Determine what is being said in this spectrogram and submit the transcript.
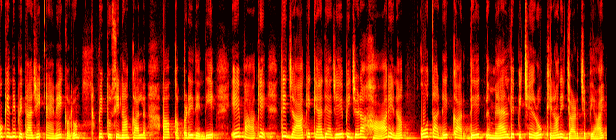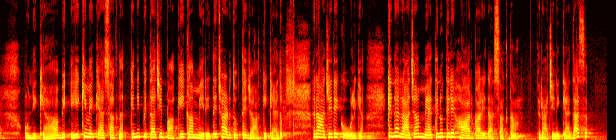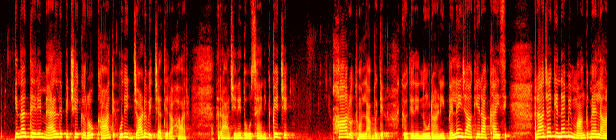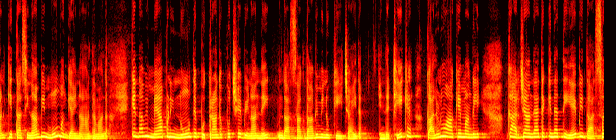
ਉਹ ਕਹਿੰਦੀ ਪਿਤਾ ਜੀ ਐਵੇਂ ਕਰੋ ਵੀ ਤੁਸੀਂ ਨਾ ਕੱਲ ਆ ਕੱਪੜੇ ਦਿੰਦੀ ਇਹ ਪਾ ਕੇ ਤੇ ਜਾ ਕੇ ਕਹਿ ਦਿਆ ਜੇ ਵੀ ਜਿਹੜਾ ਹਾਰ ਹੈ ਨਾ, ਉਹ ਤੁਹਾਡੇ ਘਰ ਦੇ ਮਹਿਲ ਦੇ ਪਿੱਛੇ ਰੁੱਖ ਹੈ ਨਾ, ਉਹਦੀ ਜੜ 'ਚ ਪਿਆ ਹੈ ਉਹਨੇ ਕਿਹਾ ਵੀ ਇਹ ਕਿਵੇਂ ਕਹਿ ਸਕਦਾ? ਕਹਿੰਦੀ ਪਿਤਾ ਜੀ ਬਾਕੀ ਕੰਮ ਮੇਰੇ ਤੇ ਛੱਡ ਦਿਓ ਤੇ ਜਾ ਕੇ ਕਹਿ ਦਿਓ ਰਾਜੇ ਦੇ ਕੋਲ ਗਿਆ। ਕਹਿੰਦਾ, ਰਾਜਾ, ਮੈਂ ਤੈਨੂੰ ਤੇਰੇ ਹਾਰ ਬਾਰੇ ਦੱਸ ਸਕਦਾ ਵਾਂ। ਰਾਜੇ ਨੇ ਕਿਹਾ, ਦੱਸ। ਕਹਿੰਦਾ, ਤੇਰੇ ਮਹਿਲ ਦੇ ਪਿੱਛੇ ਇੱਕ ਰੁੱਖ ਆ ਤੇ ਉਹਦੀ ਜੜ ਵਿੱਚ ਆ ਤੇਰਾ ਹਾਰ। ਰਾਜੇ ਨੇ ਦੋ ਸੈਨਿਕ ਭੇਜੇ। ਹਾਰ ਉਥੋਂ ਲੱਭ ਗਿਆ ਕਿਉਂਕਿ ਉਹਦੀ ਨੂੰਹ ਰਾਣੀ ਪਹਿਲਾਂ ਹੀ ਜਾ ਕੇ ਰੱਖ ਆਈ ਸੀ। ਰਾਜਾ ਕਹਿੰਦਾ, ਵੀ ਮੰਗ ਮੈਂ ਐਲਾਨ ਕੀਤਾ ਸੀ ਨਾ, ਵੀ ਮੂੰਹ ਮੰਗਿਆ ਇਨਾਮ ਦਵਾਂਗਾ। ਕਹਿੰਦਾ ਵੀ ਮੈਂ ਆਪਣੀ ਨੂੰਹ ਤੇ ਪੁੱਤਰਾਂ ਤੋਂ ਪੁੱਛੇ ਬਿਨਾ ਨਹੀਂ ਦੱਸ ਸਕਦਾ ਵੀ ਮੈਨੂੰ ਕੀ ਚਾਹੀਦਾ। ਕਹਿੰਦਾ, ਠੀਕ ਹੈ ਕੱਲ ਨੂੰ ਆ ਕੇ ਮੰਗ ਲਈ। ਘਰ ਜਾਂਦਾ ਹੈ ਤੇ ਕਹਿੰਦਾ, ਧੀਏ, ਵੀ ਦੱਸ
